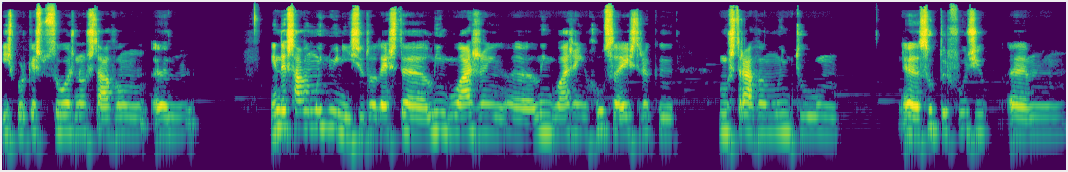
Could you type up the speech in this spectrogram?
isto porque as pessoas não estavam um, ainda estavam muito no início toda esta linguagem uh, linguagem russa extra que mostrava muito uh, subterfúgio um,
